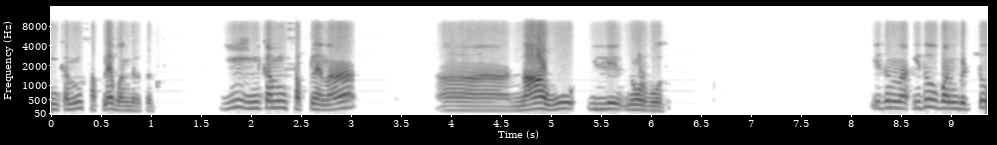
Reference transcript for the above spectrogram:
ಇನ್ಕಮಿಂಗ್ ಸಪ್ಲೈ ಬಂದಿರ್ತದೆ. ಈ ಇನ್ಕಮಿಂಗ್ ಸಪ್ಲೈನ ನಾವು ಇಲ್ಲಿ ನೋಡ್ಬೋದು. ಇದನ್ನ, ಇದು ಬಂದ್ಬಿಟ್ಟು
